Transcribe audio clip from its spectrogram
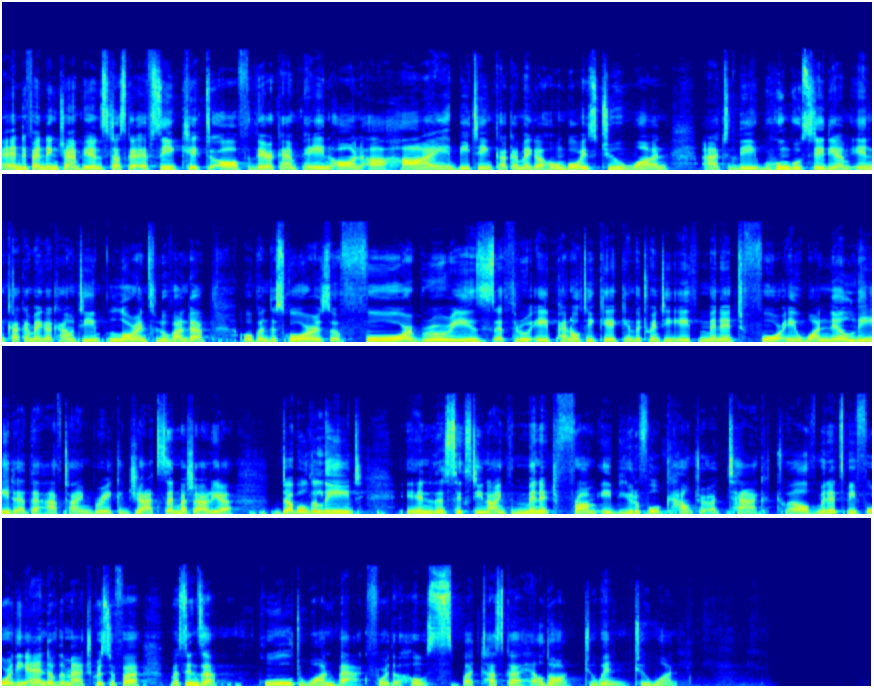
And defending champions Tusker FC kicked off their campaign on a high, beating Kakamega Homeboyz 2-1 at the Bukhungu Stadium in Kakamega County. Lawrence Luvanda opened the scores for Breweries through a penalty kick in the 28th minute for a 1-0 lead at the halftime break. Jackson Macharia doubled the lead in the 69th minute from a beautiful counter-attack. 12 minutes before the end of the match, Christopher Masinza pulled one back for the hosts, but Tusker held on to win 2-1.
